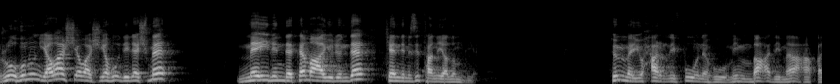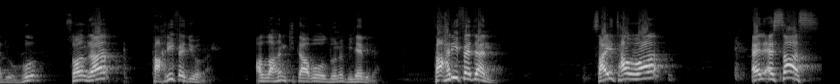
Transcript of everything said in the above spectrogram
ruhunun yavaş yavaş Yahudileşme meylinde, temayülünde kendimizi tanıyalım diye. Tümme yuharrifunehu min ba'di ma akaluhu. Sonra tahrif ediyorlar. Allah'ın kitabı olduğunu bile bile. Tahrif eden Said Havva El Esas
